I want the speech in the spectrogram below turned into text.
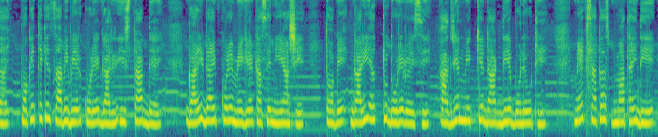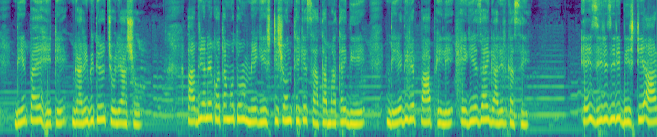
যায়, পকেট থেকে চাবি বের করে গাড়ির স্টার্ট দেয়। গাড়ি ড্রাইভ করে মেঘের কাছে নিয়ে আসে, তবে গাড়ি একটু দূরে রয়েছে। আদ্রিয়ান মেঘকে ডাক দিয়ে বলে ওঠে, মেঘ সাটাস মাথায় দিয়ে ধীর পায়ে হেঁটে গাড়ির ভিতরে চলে আসো। আদ্রিয়ানের কথা মতো মেঘ স্টেশন থেকে ছাতা মাথায় দিয়ে ধীরে ধীরে পা ফেলে এগিয়ে যায় গাড়ির কাছে। এই ঝিরিঝিরি বৃষ্টি আর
